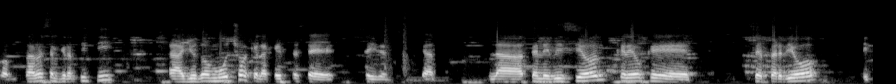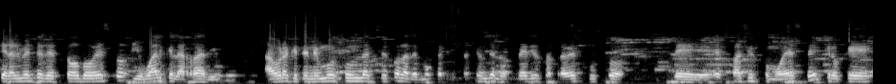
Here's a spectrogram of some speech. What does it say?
hop. Sabes, el graffiti ayudó mucho a que la gente se, se identificara. La televisión creo que se perdió literalmente de todo esto, igual que la radio. Ahora que tenemos un acceso a la democratización de los medios a través justo de espacios como este, creo que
